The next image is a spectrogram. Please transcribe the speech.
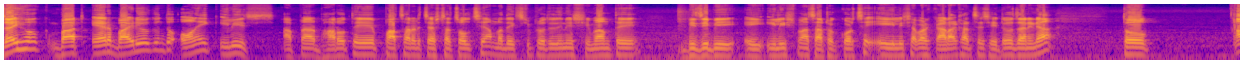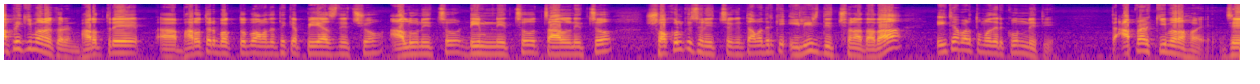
যাই হোক বাট এর বাইরেও কিন্তু অনেক ইলিশ আপনার ভারতে পাচারের চেষ্টা চলছে। আমরা দেখছি প্রতিদিনই সীমান্তে বিজিবি এই ইলিশ মাছ আটক করছে। এই ইলিশ আবার কারা খাচ্ছে সেটাও জানি না। তো আপনি কি মনে করেন? ভারতে ভারতের বক্তব্য আমাদের থেকে পেঁয়াজ নিচ্ছ, আলু নিচ্ছ, ডিম নিচ্ছ, চাল নিচ্ছ, সকল কিছু নিচ্ছ, কিন্তু আমাদেরকে ইলিশ দিচ্ছ না দাদা। এইটা আবার তোমাদের কোন নীতি? তা আপনার কি মনে হয়? যে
